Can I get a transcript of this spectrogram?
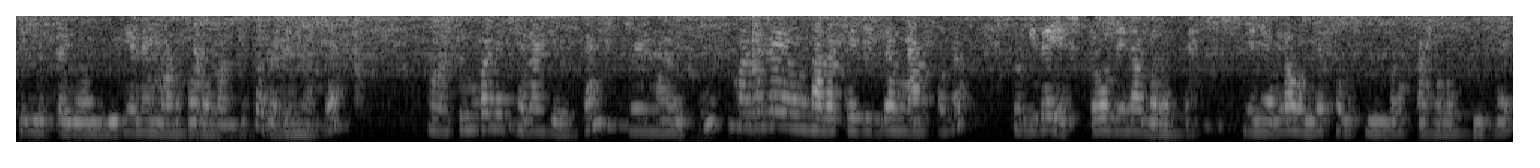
ಕಿರ್ಲಿಕಾಯಿ ಒಂದು ಬಿರಿಯಾನಿ ಮಾಡ್ಬೋದಲ್ಲ ಅಂದ್ಬಿಟ್ಟು ರೆಡಿ ಮಾಡಿದೆ. ತುಂಬಾ ಚೆನ್ನಾಗಿರುತ್ತೆ ರೆಡಿ ಮಾಡಿರ್ತೀನಿ ಮನೇಲೆ ಒಂದು ನಾಲ್ಕೈದು ಇದ್ದಾಗ ಮಾಡ್ಕೊಂಡ್ರೆ ಇವಾಗ ಇದೆ ಎಷ್ಟೋ ದಿನ ಬರುತ್ತೆ. ಇದನ್ನೆಲ್ಲ ಒಂದೇ ಸಲ ತಿನ್ಬರೋಕ್ಕಾಗಲ್ಲ ಉಪ್ಪಿನಕಾಯಿ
